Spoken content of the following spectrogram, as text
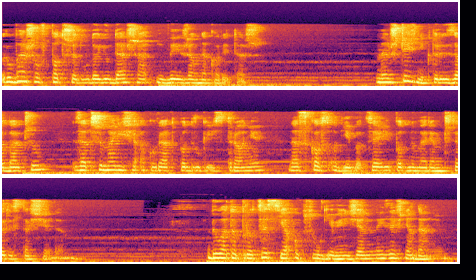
Rubaszow podszedł do Judasza i wyjrzał na korytarz. Mężczyźni, których zobaczył, zatrzymali się akurat po drugiej stronie, na skos od jego celi pod numerem 407. Była to procesja obsługi więziennej ze śniadaniem.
